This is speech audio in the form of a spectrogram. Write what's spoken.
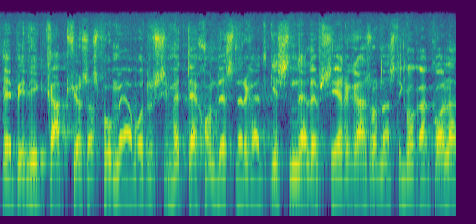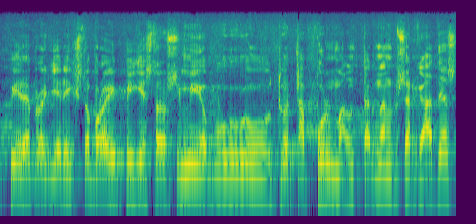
Επειδή κάποιος, ας πούμε, από τους συμμετέχοντες στην εργατική συνέλευση εργάζονταν στην Coca-Cola, πήρε προκήρυξη το πρωί, πήγε στο σημείο που τα πούλμαν παίρναν τους εργάτες,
